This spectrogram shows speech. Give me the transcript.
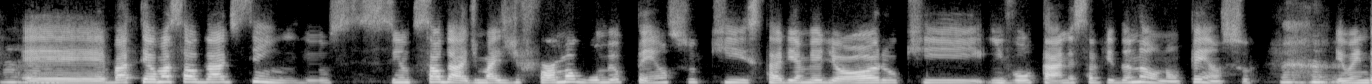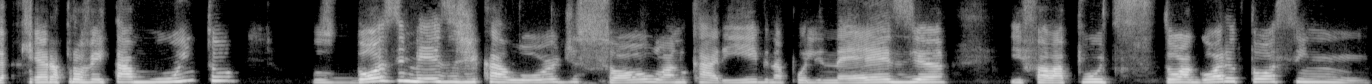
Uhum. É, bateu uma saudade, sim, eu sinto saudade, mas de forma alguma eu penso que estaria melhor ou que em voltar nessa vida, não, não penso. eu ainda quero aproveitar muito os 12 meses de calor, de sol lá no Caribe, na Polinésia, e falar, putz, tô, agora eu tô assim,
